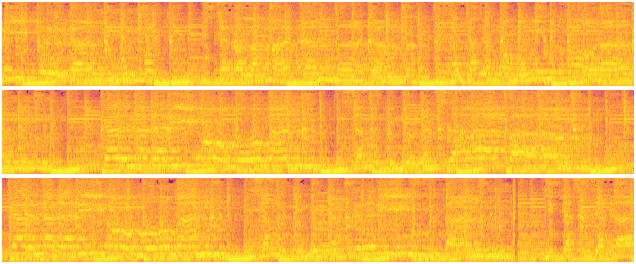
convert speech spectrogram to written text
dari pedang Bicaralah macam-macam Asal jangan ngomongin orang. Karena dari omongan Bisa menimbulkan salah paham. Karena dari omongan Bisa menimbulkan keributan. Jika senjata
